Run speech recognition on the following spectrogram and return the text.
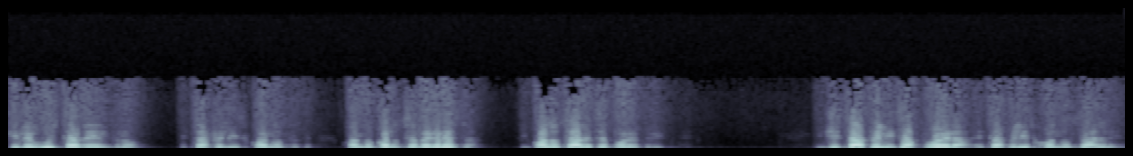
Si le gusta adentro, está feliz cuando, cuando, cuando se regresa. Y cuando sale se pone triste. Y si está feliz afuera, está feliz cuando sale.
